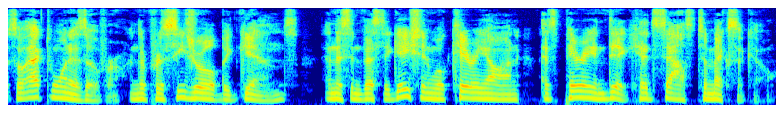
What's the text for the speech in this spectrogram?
So Act One is over, and the procedural begins, and this investigation will carry on as Perry and Dick head south to Mexico.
